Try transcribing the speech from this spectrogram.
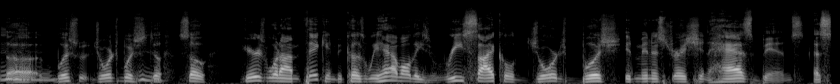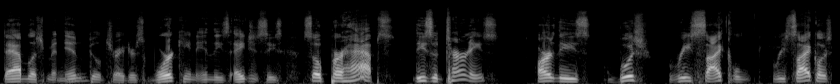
Uh, Mm-hmm. Bush, George Bush, is still. So here's what I'm thinking because we have all these recycled George Bush administration has-beens, establishment Mm-hmm. infiltrators working in these agencies. So perhaps these attorneys are these Bush recycle recyclers,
